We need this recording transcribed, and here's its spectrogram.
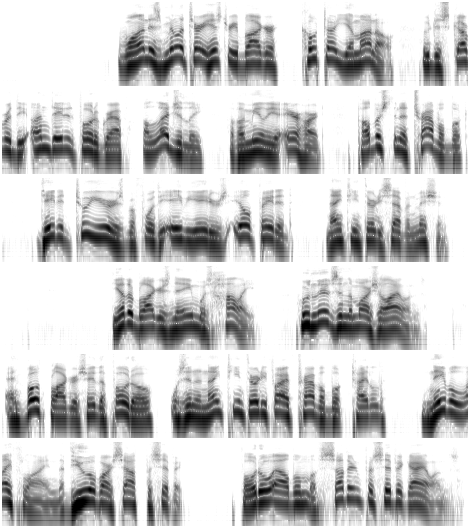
One is military history blogger Kota Yamano, who discovered the undated photograph, allegedly, of Amelia Earhart published in a travel book dated two years before the aviator's ill fated 1937 mission. The other blogger's name was Holly, who lives in the Marshall Islands, and both bloggers say the photo was in a 1935 travel book titled Naval Lifeline The View of Our South Pacific, photo album of southern Pacific islands.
